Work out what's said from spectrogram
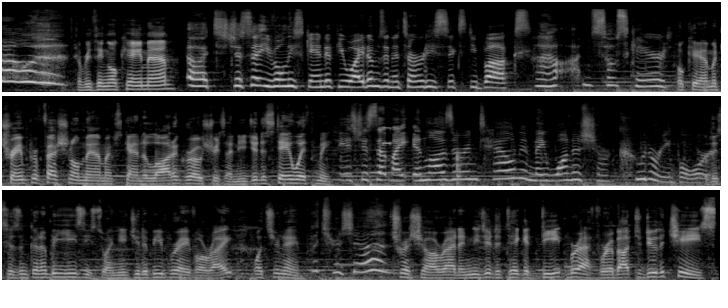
No. Everything okay, ma'am? Uh, it's just that you've only scanned a few items and it's already 60 bucks. Uh, I'm so scared. Okay, I'm a trained professional, ma'am. I've scanned a lot of groceries. I need you to stay with me. It's just that my in-laws are in town and they want a charcuterie board. This isn't gonna be easy, so I need you to be brave, all right? What's your name? Patricia. Trisha, all right. I need you to take a deep breath. We're about to do the cheese.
